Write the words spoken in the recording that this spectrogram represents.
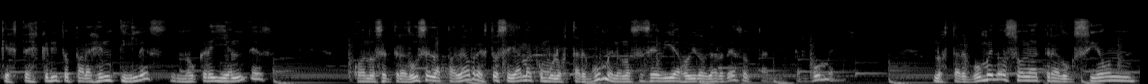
que está escrito para gentiles, no creyentes, cuando se traduce la palabra, esto se llama como los targúmenos. No sé si habías oído hablar de eso, los targúmenos. Los targúmenos son la traducción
